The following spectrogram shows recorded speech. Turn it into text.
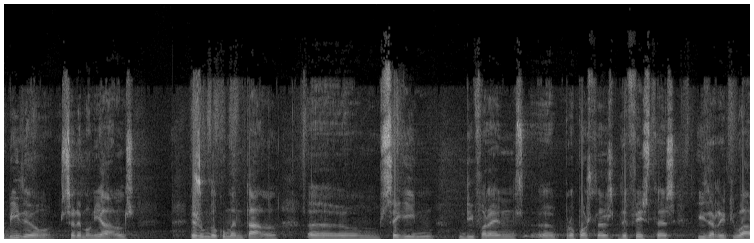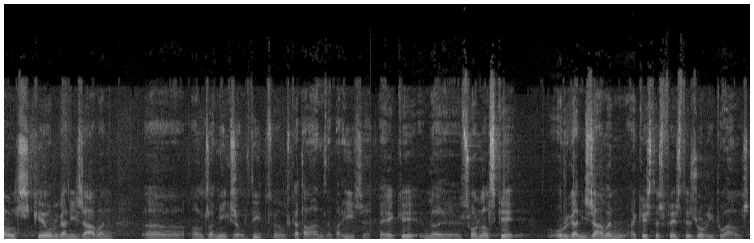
El vídeo ceremonials és un documental eh, seguint diferents eh, propostes de festes i de rituals que organitzaven eh, els amics, els dits, els catalans de París, eh, que eh, són els que organitzaven aquestes festes o rituals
